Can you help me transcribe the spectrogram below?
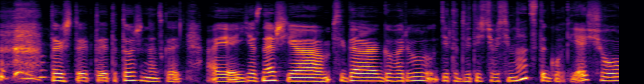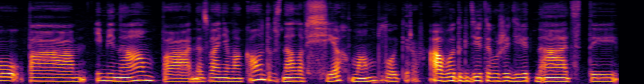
Так что это, это тоже надо сказать. А я, знаешь, я всегда говорю, где-то 2018 год, я еще по именам, по названиям аккаунтов знала всех мам-блогеров. А вот где-то уже 19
